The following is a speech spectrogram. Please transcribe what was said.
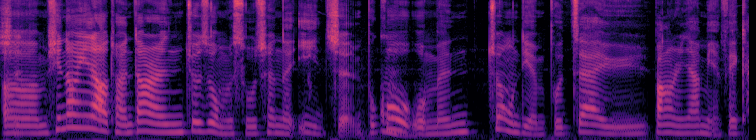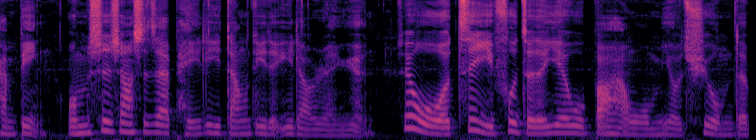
呃，行动医疗团当然就是我们俗称的义诊，不过嗯我们重点不在于帮人家免费看病，我们事实上是在培力当地的医疗人员。所以我自己负责的业务包含我们有去我们的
